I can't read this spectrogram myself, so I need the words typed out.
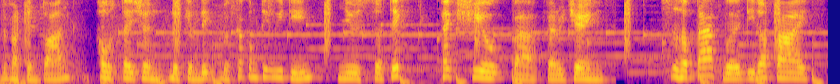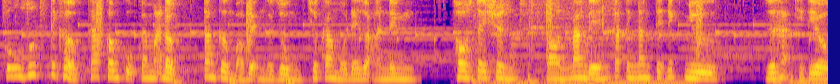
Về mặt kiểm toán, Holdstation được kiểm định bởi các công ty uy tín như Certic, PackShield và Verichain. Sự hợp tác với D.Fi cũng giúp tích hợp các công cụ quét mã độc tăng cường bảo vệ người dùng trước các mối đe dọa an ninh. Holdstation còn mang đến các tính năng tiện ích như giới hạn chi tiêu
